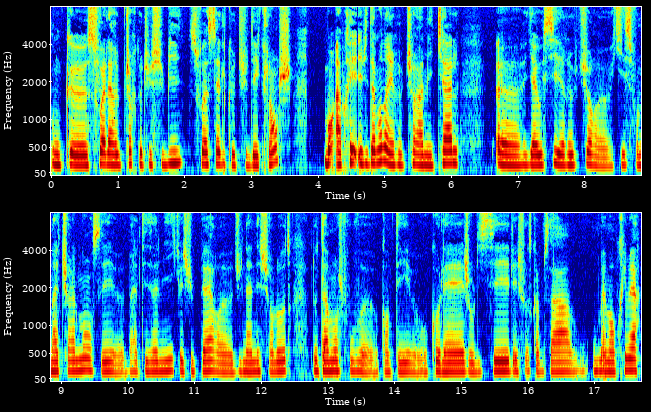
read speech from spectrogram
Donc, euh, soit la rupture que tu subis, soit celle que tu déclenches. Bon, après, évidemment, dans les ruptures amicales, il y a aussi les ruptures euh, qui se font naturellement. C'est euh, bah, tes amis que tu perds d'une année sur l'autre. Notamment, je trouve, quand tu es au collège, au lycée, des choses comme ça, ou même en primaire.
